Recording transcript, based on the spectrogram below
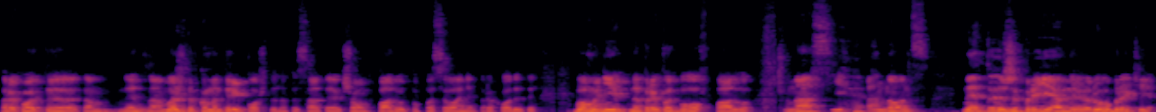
переходьте там, я не знаю, можете в коментарі пошту написати, якщо вам впадло по посилання переходити. Бо мені, наприклад, було впадло. У нас є анонс не дуже приємної рубрики. Е,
